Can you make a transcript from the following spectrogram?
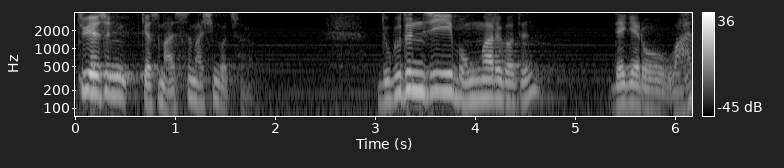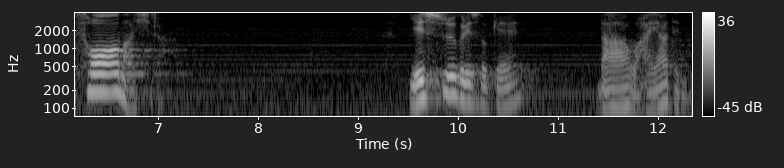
주 예수님께서 말씀하신 것처럼 누구든지 목마르거든 내게로 와서 마시라. 예수 그리스도께 나와야 됩니다.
